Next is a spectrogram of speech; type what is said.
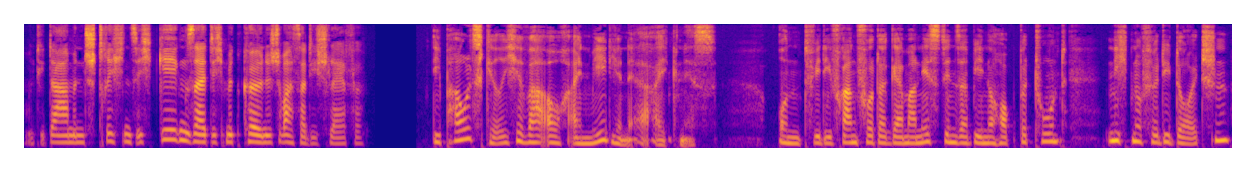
und die Damen strichen sich gegenseitig mit Kölnisch Wasser die Schläfe. Die Paulskirche war auch ein Medienereignis. Und wie die Frankfurter Germanistin Sabine Hock betont, nicht nur für die Deutschen,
